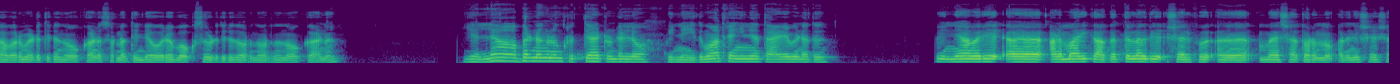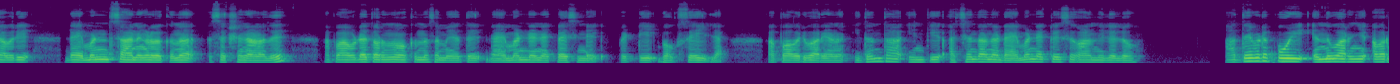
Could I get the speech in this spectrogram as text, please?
കവറും എടുത്തിട്ട് നോക്കുകയാണ് സ്വർണത്തിന്റെ ഓരോ ബോക്സും എടുത്തിട്ട് തുറന്ന് തുറന്ന് നോക്കുകയാണ് എല്ലാ ആഭരണങ്ങളും കൃത്യമായിട്ടുണ്ടല്ലോ. പിന്നെ ഇത് മാത്രം എങ്ങനെയാണ് താഴെ വീണത്? പിന്നെ അവർ അളമാരിക്ക് അകത്തുള്ള ഒരു ഷെൽഫ് മേശ തുറന്നു. അതിനുശേഷം അവർ ഡയമണ്ട് സാധനങ്ങൾ വെക്കുന്ന സെക്ഷനാണത്. അപ്പോൾ അവിടെ തുറന്ന് നോക്കുന്ന സമയത്ത് ഡയമണ്ട് നെക്ലേസിന്റെ പെട്ടി ബോക്സേ ഇല്ല. അപ്പോൾ അവർ പറയാണ് ഇതെന്താ? എനിക്ക് അച്ഛൻ തന്ന ഡയമണ്ട് നെക്ലേസ് കാണുന്നില്ലല്ലോ. അതെവിടെ പോയി? എന്ന് പറഞ്ഞ് അവർ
